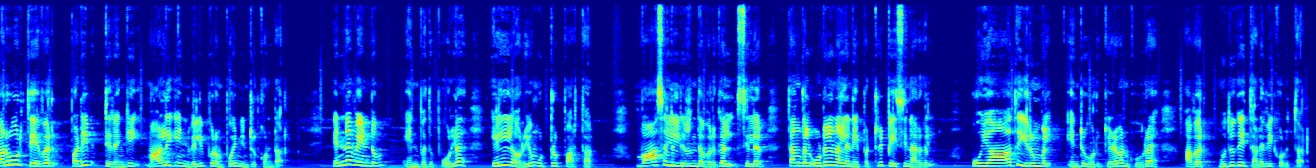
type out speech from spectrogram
கரூர் தேவர் படிவிட்டிறங்கி மாளிகையின் வெளிப்புறம் போய் நின்று கொண்டார். என்ன வேண்டும்? என்பது போல எல்லோரையும் உற்று பார்த்தார். வாசலில் இருந்தவர்கள் சிலர் தங்கள் உடல் நலனை பற்றி பேசினார்கள். ஓயாது இரும்பல் என்று ஒரு கிழவன் கூற அவர் முதுகை தடவி கொடுத்தார்.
